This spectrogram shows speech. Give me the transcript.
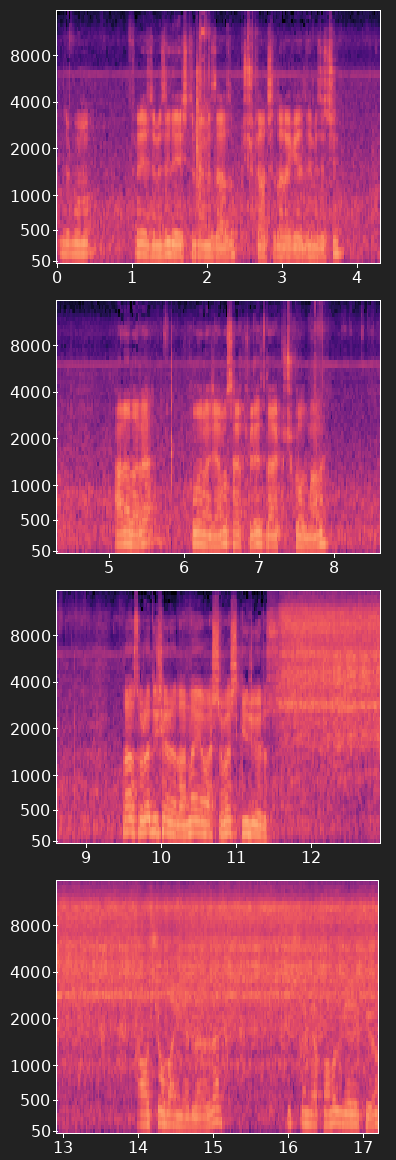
şimdi bunu frezimizi değiştirmemiz lazım. Küçük alçılara geldiğimiz için. Aralara kullanacağımız hard frez daha küçük olmalı. Daha sonra diş aralarına yavaş yavaş giriyoruz. Alçı olan yerlerde işlem yapmamız gerekiyor.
